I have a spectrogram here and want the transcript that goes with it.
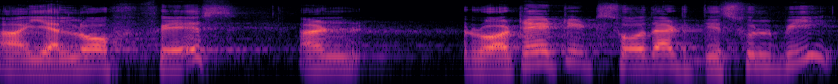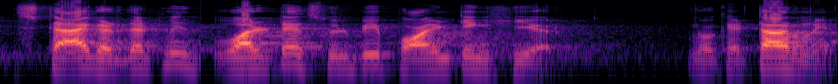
uh, yellow face and rotate it so that this will be staggered that means vertex will be pointing here okay, turn it.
